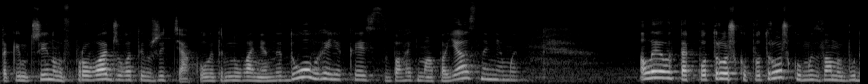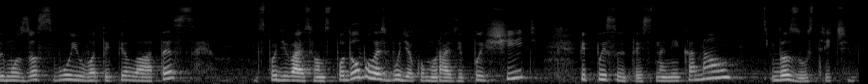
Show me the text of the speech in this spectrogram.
таким чином впроваджувати в життя, коли тренування недовге якесь з багатьма поясненнями. Але так потрошку-потрошку ми з вами будемо засвоювати пілатес. Сподіваюсь, вам сподобалось. В будь-якому разі пишіть, підписуйтесь на мій канал. До зустрічі!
